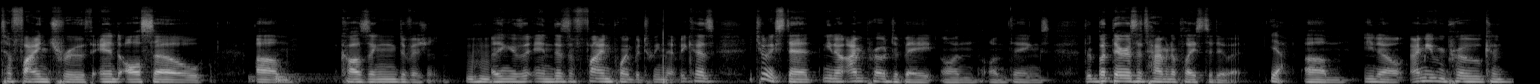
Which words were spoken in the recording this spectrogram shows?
to find truth and also um, causing division. Mm-hmm. I think there's a, and there's a fine point between that because to an extent, you know, I'm pro debate on on things, but there is a time and a place to do it. Yeah. Um, you know, I'm even pro con-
